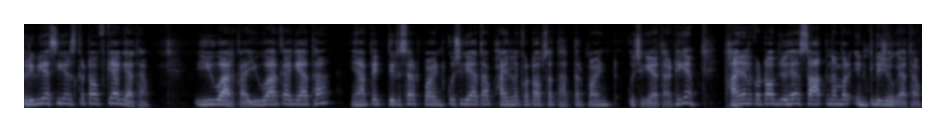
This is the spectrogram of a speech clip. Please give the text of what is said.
प्रीवियस ईयर्स कट ऑफ़ क्या गया था? यूआर का। यूआर का गया था, यहाँ पे तिरसठ पॉइंट कुछ गया था, फाइनल कट ऑफ़ सतहत्तर पॉइंट कुछ गया था, ठीक है? फाइनल कट ऑफ़ जो है, सात नंबर इंक्रीज हो गया था।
